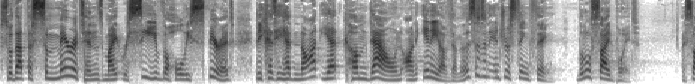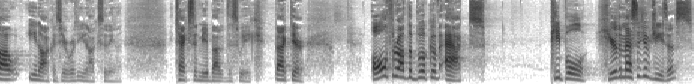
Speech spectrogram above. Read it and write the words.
so that the Samaritans might receive the Holy Spirit because he had not yet come down on any of them. Now, this is an interesting thing. Little side point. I saw Enoch was here. Where's Enoch sitting? He texted me about it this week. Back there. All throughout the book of Acts, people hear the message of Jesus,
